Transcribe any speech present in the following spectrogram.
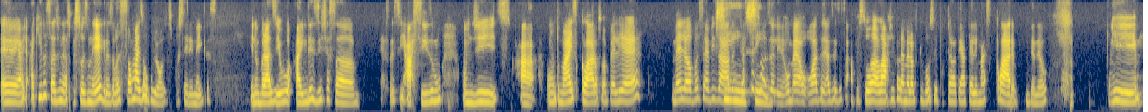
É, aqui nos Estados Unidos, as pessoas negras, elas são mais orgulhosas por serem negras. E no Brasil ainda existe essa, esse racismo, onde a, quanto mais clara a sua pele é, melhor você é avisado sim, as pessoas ali. Né? Ou, ou, às vezes a pessoa acha que ela é melhor do que você porque ela tem a pele mais clara, entendeu? E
